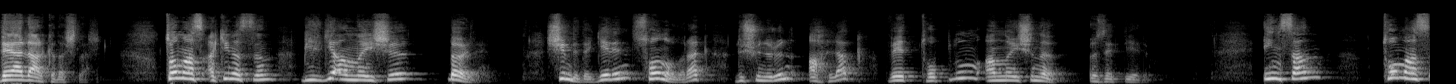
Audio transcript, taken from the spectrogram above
Değerli arkadaşlar, Thomas Aquinas'ın bilgi anlayışı böyle. Şimdi de gelin son olarak düşünürün ahlak ve toplum anlayışını özetleyelim. İnsan Thomas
